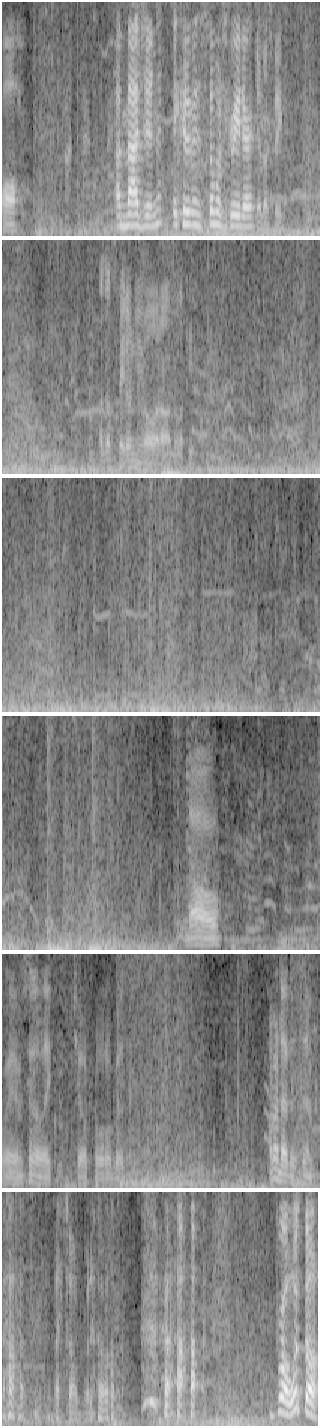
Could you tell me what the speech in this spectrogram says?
Oh. Imagine. It could have been so much greater. Yeah, that's big. I got speed on you. Oh, no, I was unlucky. No. Wait, I'm just gonna like chill for a little bit. I'm gonna dive this sim. nice job, Widow. Bro, what the?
